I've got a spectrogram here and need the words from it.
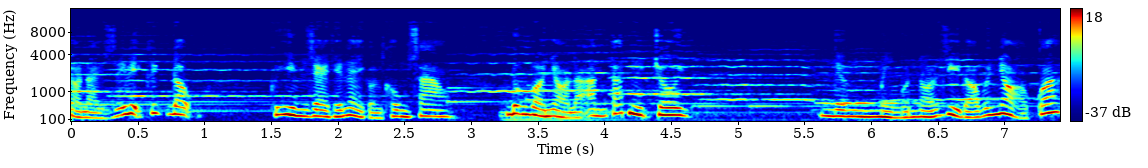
nhỏ này dễ bị kích động. Cứ im re thế này còn không sao. Đụng vào nhỏ là ăn tát như chơi. Nhưng mình muốn nói gì đó với nhỏ quá.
